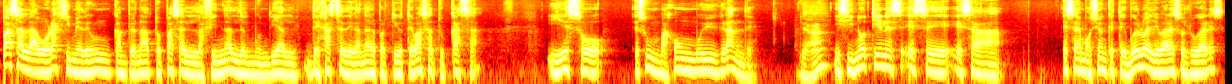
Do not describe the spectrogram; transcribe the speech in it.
pasa la vorágine de un campeonato, pasa la final del mundial, dejaste de ganar el partido, te vas a tu casa y eso es un bajón muy grande. ¿Ya? Y si no tienes ese, esa, esa emoción que te vuelva a llevar a esos lugares,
